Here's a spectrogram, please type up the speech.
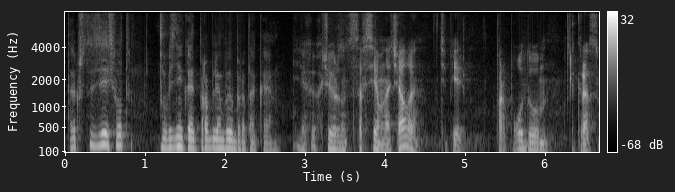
Так что здесь вот возникает проблема выбора такая. Я хочу вернуться совсем в начало теперь, по поводу как раз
